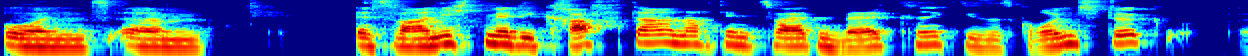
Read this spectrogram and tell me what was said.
Und ähm, es war nicht mehr die Kraft da, nach dem Zweiten Weltkrieg dieses Grundstück äh,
